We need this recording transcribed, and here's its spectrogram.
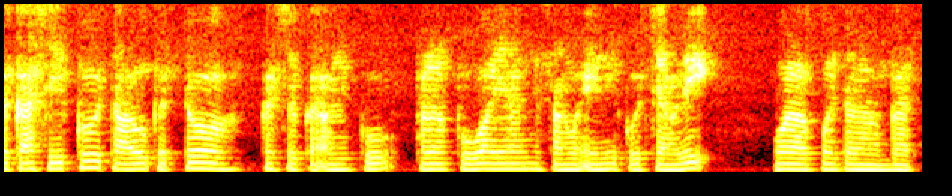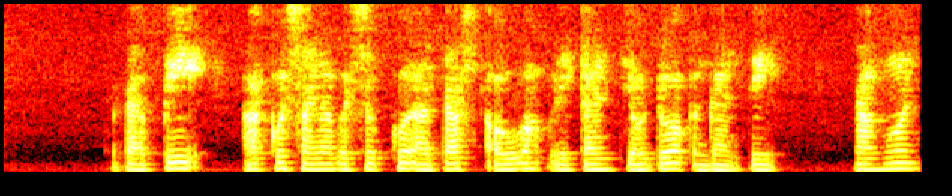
Kekasihku tahu betul kesukaanku perempuan yang sama ini ku cari walaupun terlambat. Tetapi aku sangat bersyukur atas Allah berikan jodoh pengganti. Namun,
